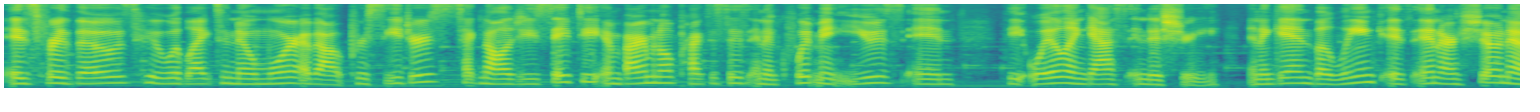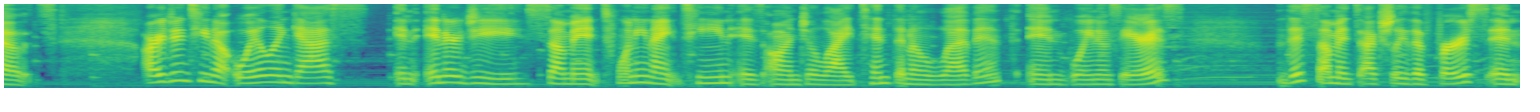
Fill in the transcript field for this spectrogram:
is for those who would like to know more about procedures, technology, safety, environmental practices, and equipment used in the oil and gas industry. And again, the link is in our show notes. Argentina Oil and Gas and Energy Summit 2019 is on July 10th and 11th in Buenos Aires. This summit's actually the first and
